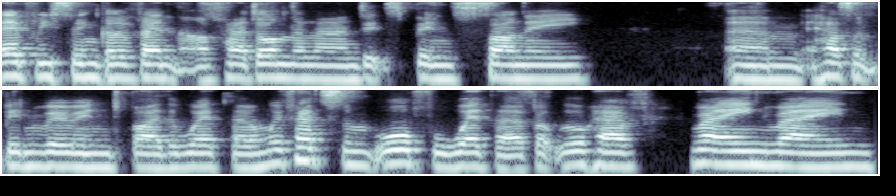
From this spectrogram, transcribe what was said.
every single event that I've had on the land, it's been sunny. Um, hasn't been ruined by the weather, and we've had some awful weather, but we'll have rain, rain,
